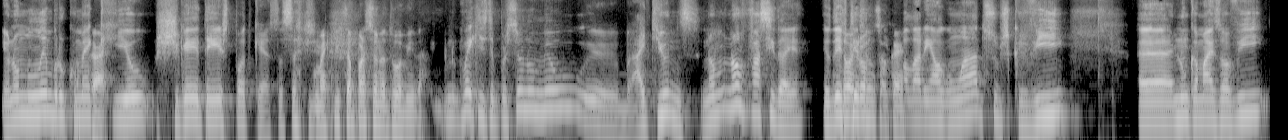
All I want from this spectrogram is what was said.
Eu não me lembro como okay. é que eu cheguei até este podcast. Ou seja, como é que isto apareceu na tua vida? Como é que isto apareceu no meu uh, iTunes? Não, não faço ideia. Eu devo ter ouvido okay. falar em algum lado, subscrevi, uh, nunca mais ouvi.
